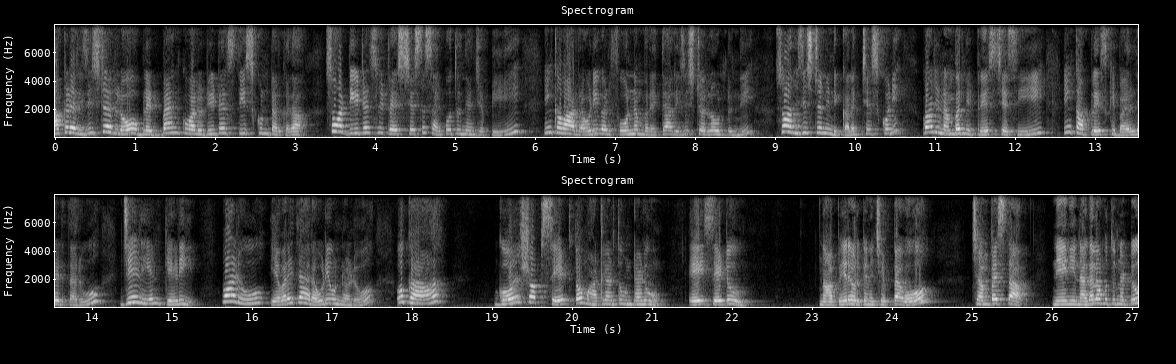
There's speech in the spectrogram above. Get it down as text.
అక్కడ రిజిస్టర్లో బ్లడ్ బ్యాంక్ వాళ్ళు డీటెయిల్స్ తీసుకుంటారు కదా. సో ఆ డీటెయిల్స్ని ట్రేస్ చేస్తే సరిపోతుంది అని చెప్పి ఇంకా ఆ రౌడీ గారి ఫోన్ నెంబర్ అయితే ఆ రిజిస్టర్లో ఉంటుంది. సో ఆ రిజిస్టర్ కలెక్ట్ చేసుకొని వాడి నంబర్ని ట్రేస్ చేసి ఇంకా ఆ ప్లేస్కి బయలుదేరుతారు జేడి అండ్ కేడీ. వాడు ఎవరైతే ఆ రౌడీ ఉన్నాడో ఒక గోల్డ్ షాప్ సేట్తో మాట్లాడుతూ ఉంటాడు. ఏయ్ సేటు నా పేరు ఎవరికైనా చెప్పావో? చంపేస్తా. నేను ఈ నగలు అమ్ముతున్నట్టు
